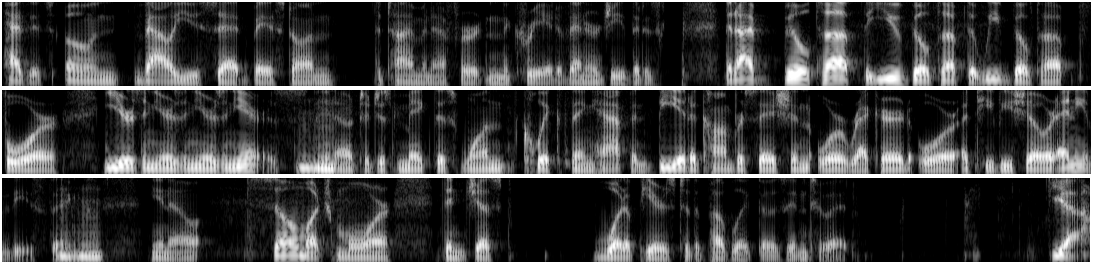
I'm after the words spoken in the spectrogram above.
has its own value set based on the time and effort and the creative energy that is that I've built up, that you've built up, that we've built up for years and years and years and years. You mm-hmm. know, to just make this one quick thing happen, be it a conversation or a record or a TV show or any of these things. Mm-hmm. You know, so much more than just what appears to the public goes into it. Yeah,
